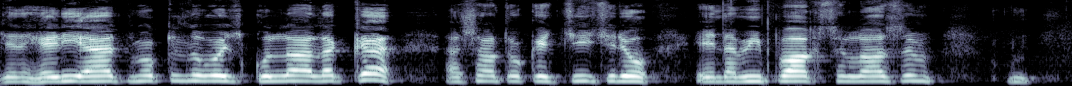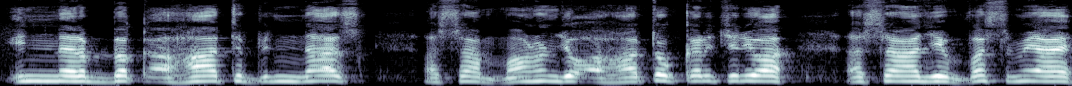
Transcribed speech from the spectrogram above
جڏهن اهڙي آيت موڪليندو وري ڪلا لک اسان توکي چئي ڇڏيو هي نبي پاڪ ربڪ هاٿ بناس اسان ماڻهن جو اهاتو ڪري ڇڏيو آهي. اسان جي وس ۾ آهي.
